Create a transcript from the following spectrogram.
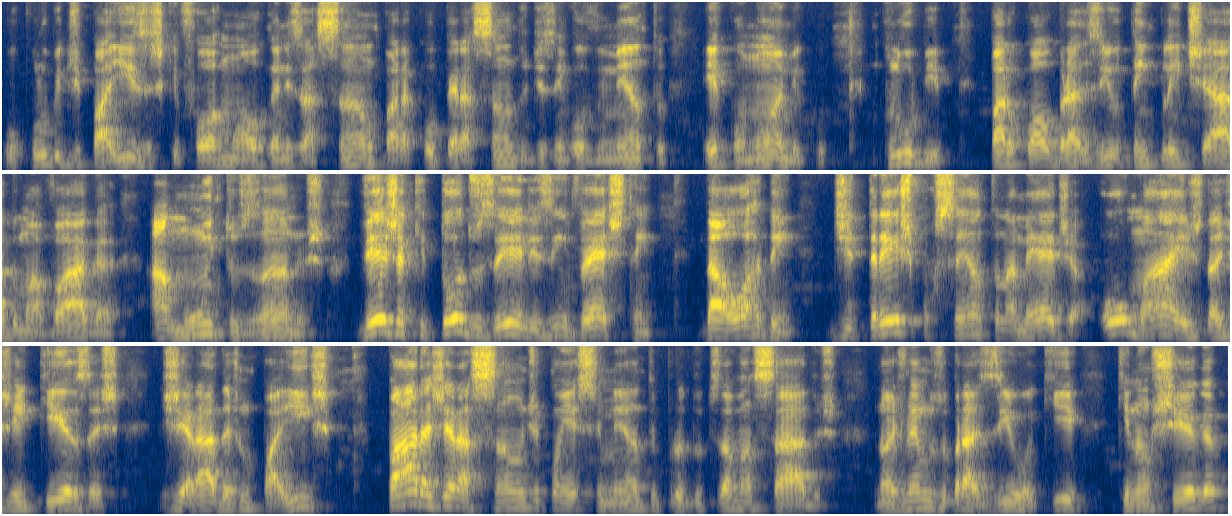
o clube de países que formam a Organização para a Cooperação do Desenvolvimento Econômico, clube para o qual o Brasil tem pleiteado uma vaga há muitos anos, veja que todos eles investem da ordem de 3% na média ou mais das riquezas geradas no país para a geração de conhecimento e produtos avançados. Nós vemos o Brasil aqui que não chega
